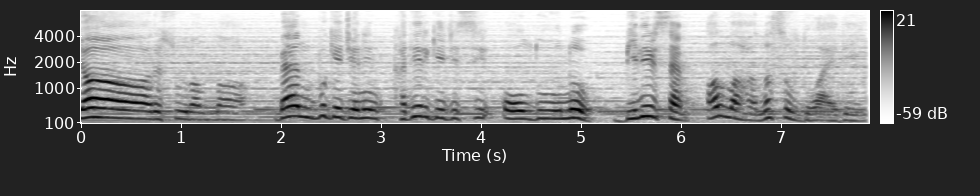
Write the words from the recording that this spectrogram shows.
Ya Resulallah ben bu gecenin Kadir gecesi olduğunu bilirsem Allah'a nasıl dua edeyim?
